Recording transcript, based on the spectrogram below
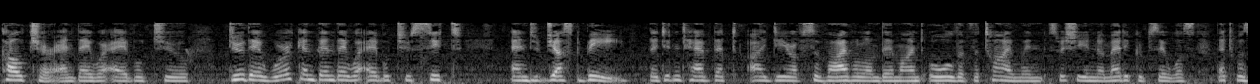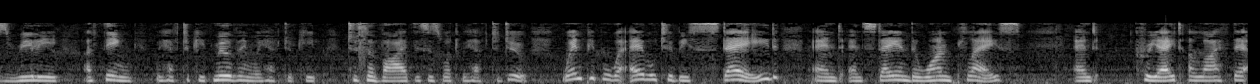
culture and they were able to do their work and then they were able to sit and just be. They didn't have that idea of survival on their mind all of the time when, especially in nomadic groups, there was, that was really a thing. We have to keep moving, we have to keep, to survive, this is what we have to do. When people were able to be stayed and, and stay in the one place and create a life, they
